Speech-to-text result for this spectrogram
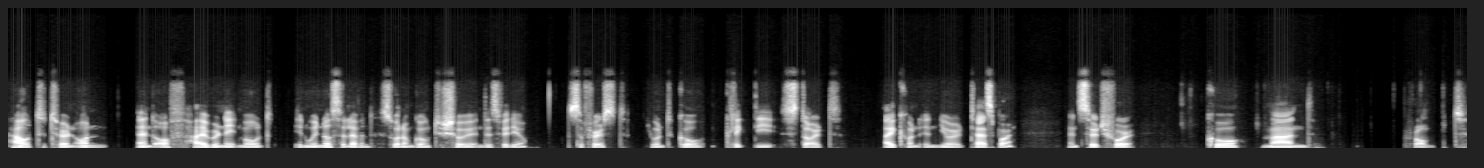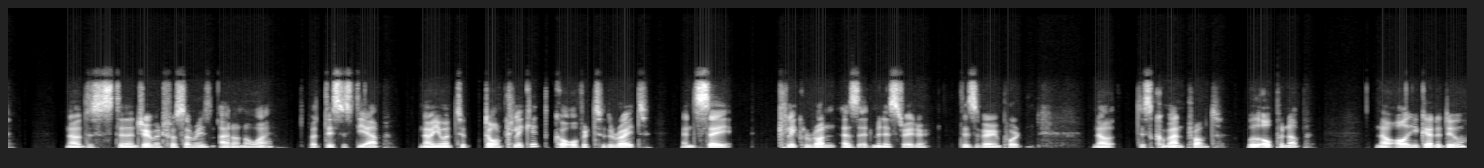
how to turn on and off hibernate mode in Windows 11 is what I'm going to show you in this video. So first you want to go click the start icon in your taskbar and search for command prompt. Now this is still in German for some reason, I don't know why, but this is the app. Now you want to, don't click it, go over to the right and say click run as administrator. This is very important. Now this command prompt will open up. Now all you gotta do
